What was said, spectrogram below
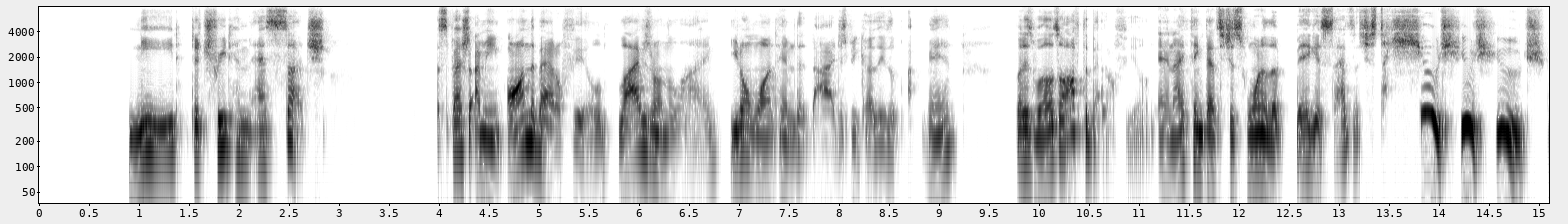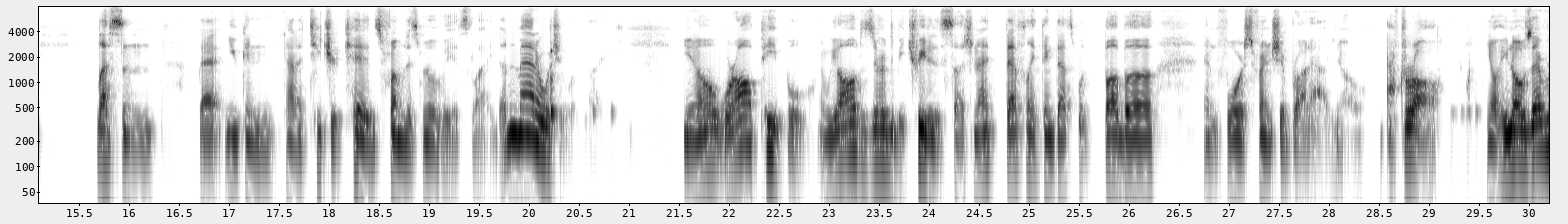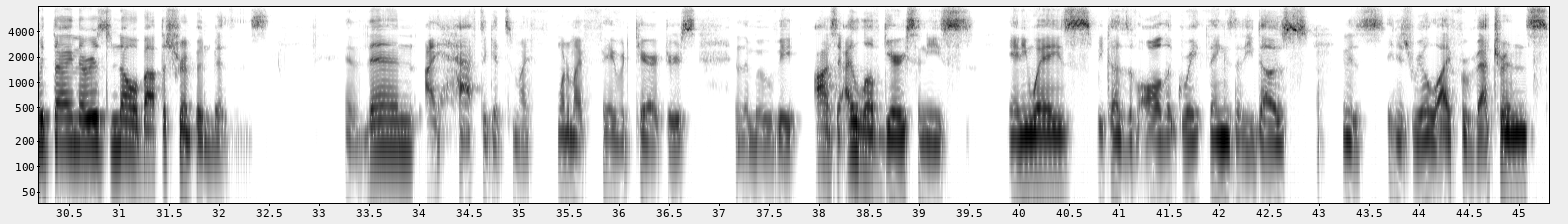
need to treat him as such. Especially, I mean, on the battlefield, lives are on the line. You don't want him to die just because he's a black man, but as well as off the battlefield. And I think that's just one of the biggest, that's just a huge, huge, huge lesson that you can kind of teach your kids from this movie. It's like, doesn't matter what you look like. You know, we're all people and we all deserve to be treated as such. And I definitely think that's what Bubba and Forrest friendship brought out. You know, after all, you know, he knows everything there is to know about the shrimping business. And then I have to get to my one of my favorite characters in the movie. Honestly, I love Gary Sinise anyways because of all the great things that he does in his in his real life for veterans.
